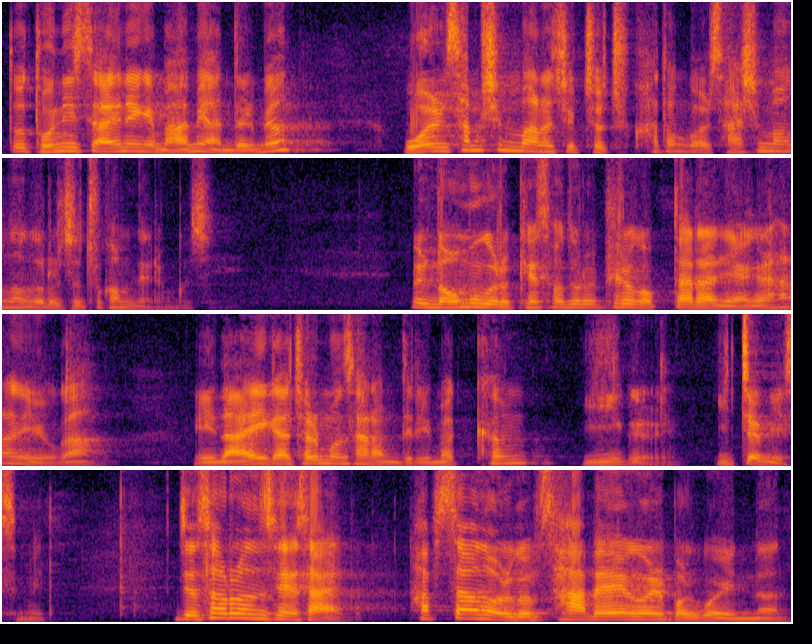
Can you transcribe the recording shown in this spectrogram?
또 돈이 쌓이는 게 마음에 안 들면 월 30만 원씩 저축하던 걸 40만 원으로 저축하면 되는 거지. 너무 그렇게 서두를 필요가 없다라는 이야기를 하는 이유가 이 나이가 젊은 사람들이만큼 이익을, 이점이 있습니다. 이제 33살, 합산 월급 400을 벌고 있는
